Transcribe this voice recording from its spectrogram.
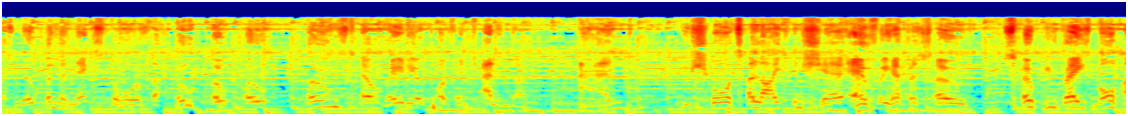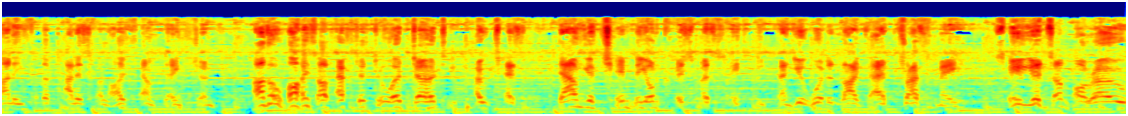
as we open the next door of the Ho Ho Ho Holmesdale Radio Podvent calendar. And be sure to like and share every episode so we raise more money for the Palace for Life Foundation. Otherwise, I'll have to do a dirty protest down your chimney on Christmas Eve, and you wouldn't like that, trust me. See you tomorrow.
